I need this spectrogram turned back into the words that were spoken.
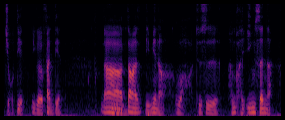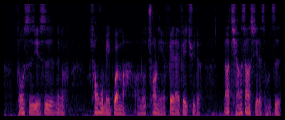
酒店，一个饭店。那当然里面呢、啊，哇，就是很很阴森呐，同时也是那个。窗户没关嘛，然后窗帘飞来飞去的，然后墙上写了什么字？“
